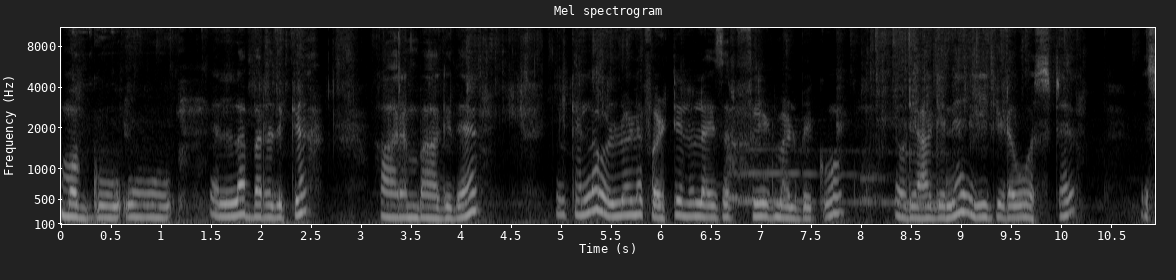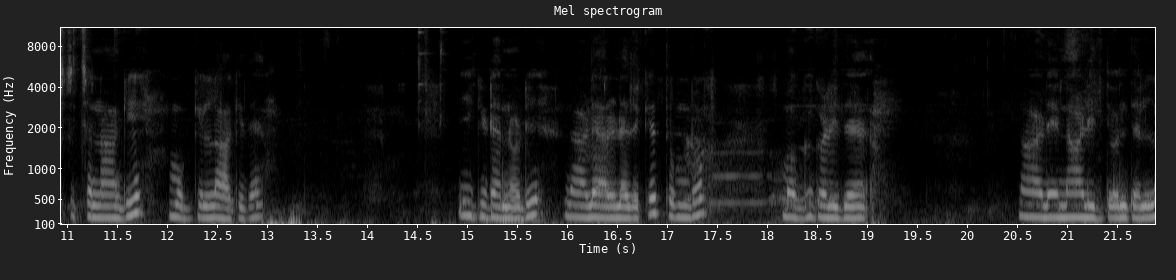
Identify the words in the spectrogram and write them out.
ಮೊಗ್ಗು, ಹೂವು ಎಲ್ಲ ಬರೋದಕ್ಕೆ ಆರಂಭ ಆಗಿದೆ. ಇವಕ್ಕೆಲ್ಲ ಒಳ್ಳೊಳ್ಳೆ ಫರ್ಟಿಲೈಸರ್ ಫೀಡ್ ಮಾಡಬೇಕು. ನೋಡಿ ಹಾಗೆಯೇ ಈ ಗಿಡವೂ ಅಷ್ಟೇ. ಎಷ್ಟು ಚೆನ್ನಾಗಿ ಮೊಗ್ಗೆಲ್ಲ ಆಗಿದೆ. ಈ ಗಿಡ ನೋಡಿ ನಾಳೆ ಅರಳೋದಕ್ಕೆ ತುಂಬ ಮೊಗ್ಗುಗಳಿದೆ. ನಾಳೆ, ನಾಳಿದ್ದು ಅಂತೆಲ್ಲ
